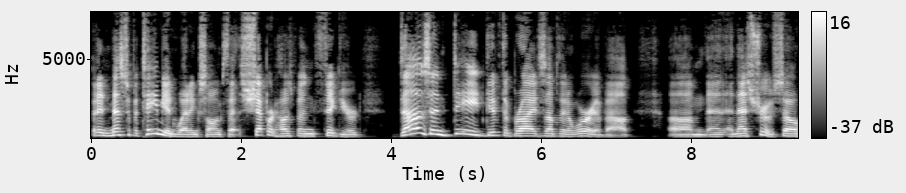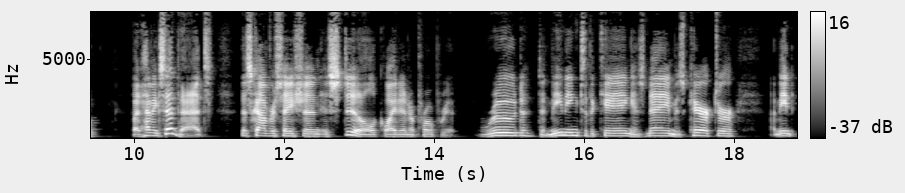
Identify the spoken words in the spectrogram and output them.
But in Mesopotamian wedding songs, that shepherd husband figured does indeed give the bride something to worry about. Um, and, and that's true. So, but having said that, this conversation is still quite inappropriate. Rude, demeaning to the king, his name, his character. I mean,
